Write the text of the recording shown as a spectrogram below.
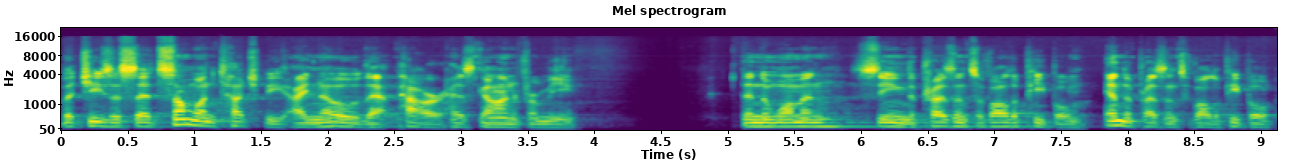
But Jesus said, Someone touched me. I know that power has gone from me. Then the woman, seeing the presence of all the people, in the presence of all the people,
